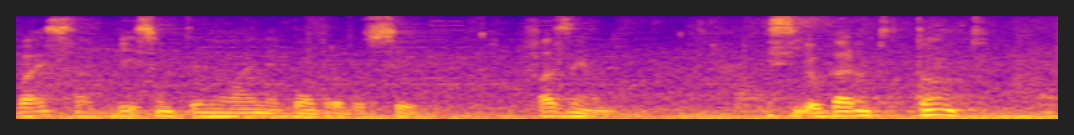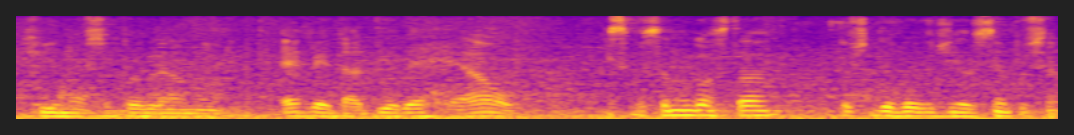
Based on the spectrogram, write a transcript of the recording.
vai saber se um treino online é bom para você? Fazendo. E se eu garanto tanto que nosso programa é verdadeiro, é real, e se você não gostar, eu te devolvo o dinheiro 100%.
